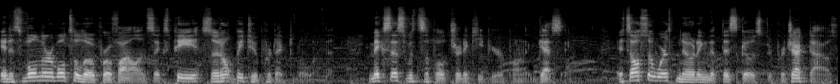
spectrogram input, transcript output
It is vulnerable to low profile and 6p, so don't be too predictable with it. Mix this with Sepultura to keep your opponent guessing. It's also worth noting that this goes through projectiles,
